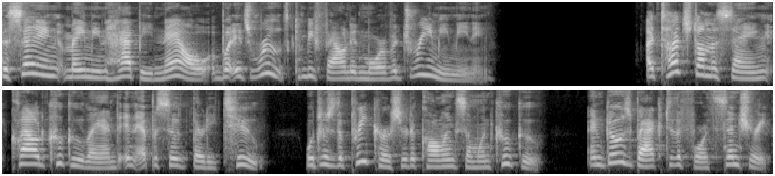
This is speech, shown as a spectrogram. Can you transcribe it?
The saying may mean happy now, but its roots can be found in more of a dreamy meaning. I touched on the saying cloud cuckoo land in episode 32, which was the precursor to calling someone cuckoo, and goes back to the 4th century.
